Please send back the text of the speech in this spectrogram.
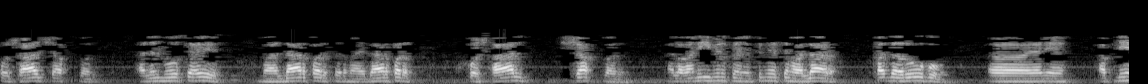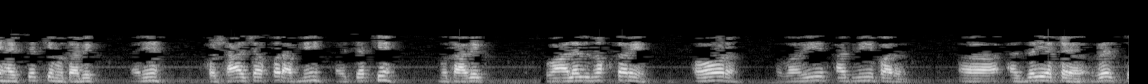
خوشحال شخص پر علی الموسعی مالدار پر، سرمایدار پر خوشحال شخص پر۔ الغنی منکم یعنی تم سے مالدار قدروه یعنی اپنی حیثیت کے مطابق یعنی خوشحال شخص پر اپنی حیثیت کے مطابق وعلى المقتر اور غریب آدمی پر ازیق رزق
